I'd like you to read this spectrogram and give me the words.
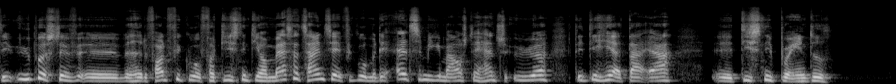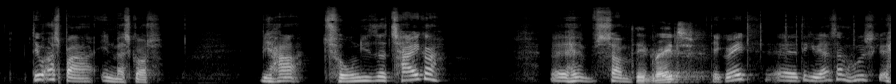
det ypperste øh, hvad hedder det, frontfigur for Disney. De har masser af tegneseriefigurer, men det er altid Mickey Mouse, det er hans ører. Det er det her, der er øh, Disney-branded. Det er jo også bare en maskot. Vi har Tony the Tiger, øh, som... Det er great. Det er great. Øh, det kan vi alle sammen huske.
